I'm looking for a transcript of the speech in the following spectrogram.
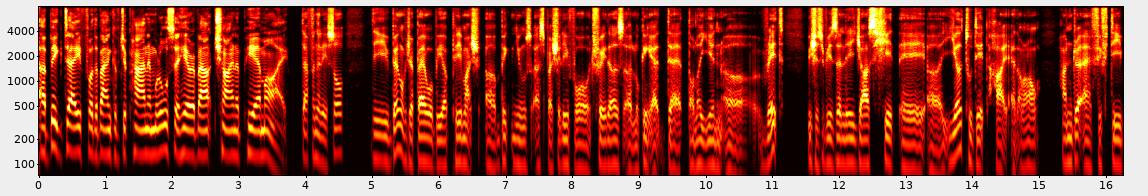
a big day for the Bank of Japan, and we'll also hear about China PMI. Definitely. So, the Bank of Japan will be a pretty much uh, big news, especially for traders uh, looking at that dollar yen uh, rate, which has recently just hit a, a year to date high at around 150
